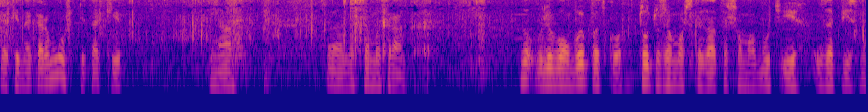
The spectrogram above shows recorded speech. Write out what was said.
як і на кормушці, так і на, е, на самих рамках. Ну, В будь-якому випадку, тут вже можна сказати, що, мабуть, і запізно.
